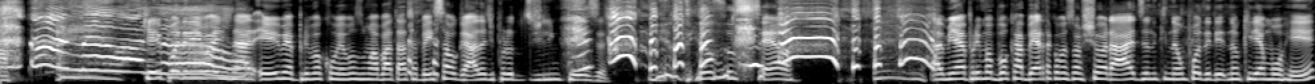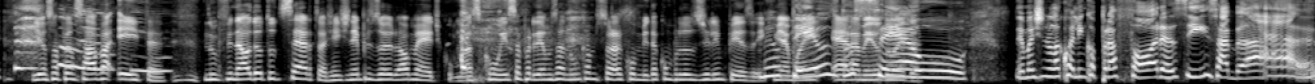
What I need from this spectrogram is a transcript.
Vanish. Quem poderia imaginar? Eu e minha prima comemos uma batata bem salgada de produto de limpeza. Meu Deus do céu! A minha prima, boca aberta, começou a chorar, dizendo que não poderia, não queria morrer. E eu só pensava, eita. No final deu tudo certo. A gente nem precisou ir ao médico. Mas com isso aprendemos a nunca misturar comida com produtos de limpeza. E Meu que minha mãe Deus era meio doida. Eu imagino ela com a língua pra fora, assim, sabe? Ah,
